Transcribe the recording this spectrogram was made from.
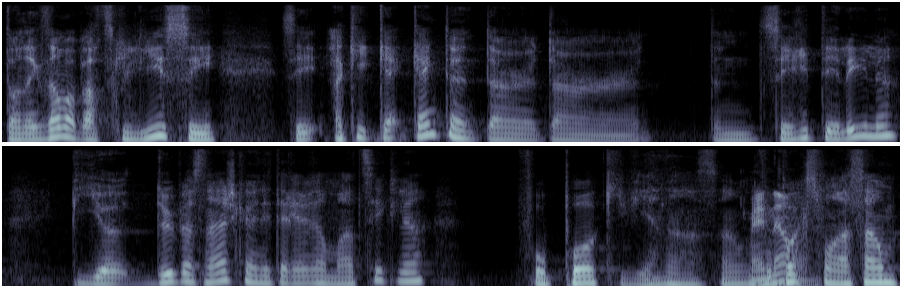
ton exemple en particulier, c'est. c'est OK, quand, quand t'as, t'as un- t'as un- t'as une série télé, là, puis il y a deux personnages qui ont un intérêt romantique, là, faut pas qu'ils viennent ensemble. Mais faut non. pas qu'ils soient ensemble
